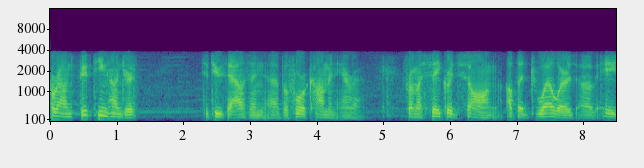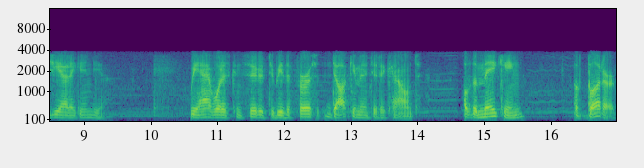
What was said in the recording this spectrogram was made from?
Around 1500 to 2000 uh, before Common Era, from a sacred song of the dwellers of Asiatic India. We have what is considered to be the first documented account of the making of butter.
